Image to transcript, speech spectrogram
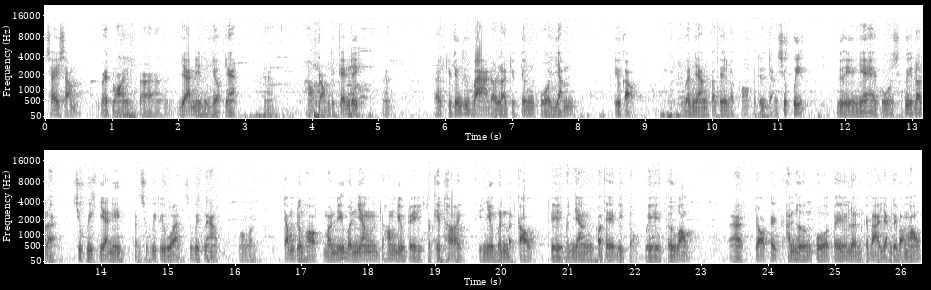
say sẩm mệt mỏi và da niêm thì nhợt nhạt. À, hoạt động thì kém đi. Triệu chứng thứ ba đó là triệu chứng của giảm tiểu cầu thì bệnh nhân có thể là có cái tình trạng xuất huyết biểu hiện nhẹ của xuất huyết đó là xuất huyết da niêm là xuất huyết tiêu hóa xuất huyết não vân vân. Trong trường hợp mà nếu bệnh nhân không điều trị kịp thời thì như bệnh bạch cầu thì bệnh nhân có thể bị bị tử vong à, cho cái ảnh hưởng của cái lên cái ba dòng tế bào máu.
